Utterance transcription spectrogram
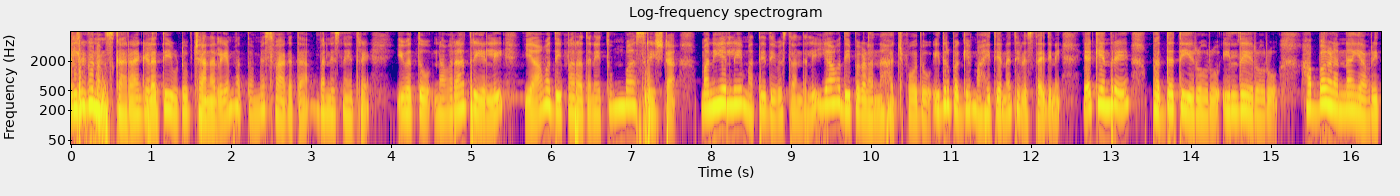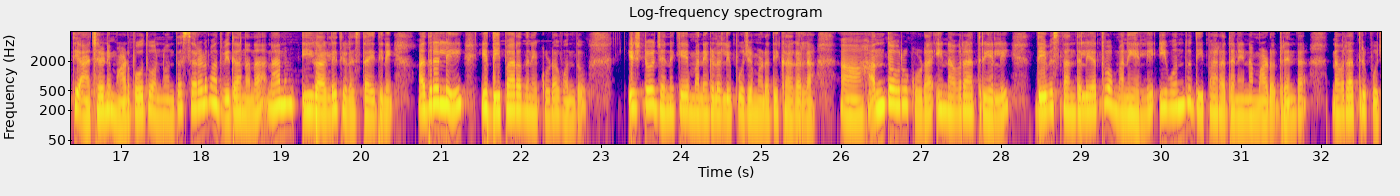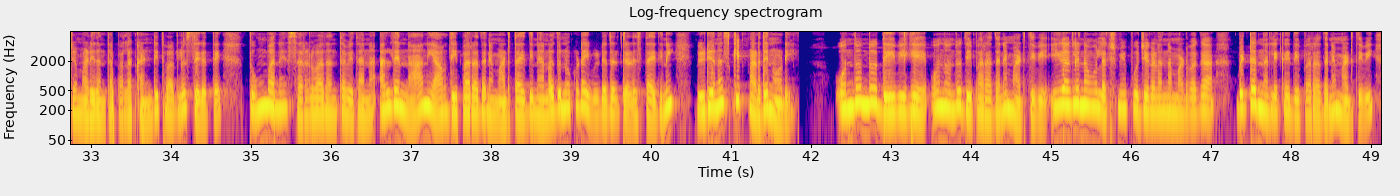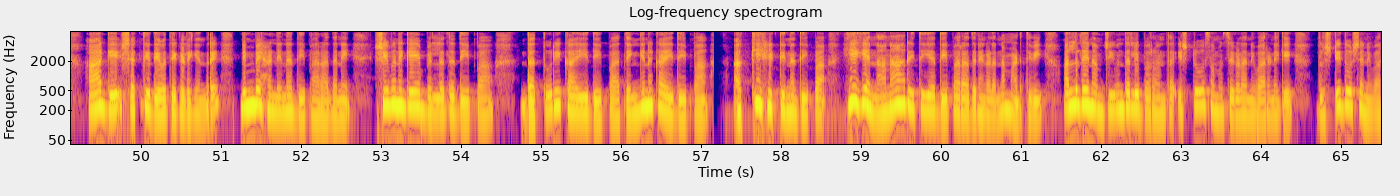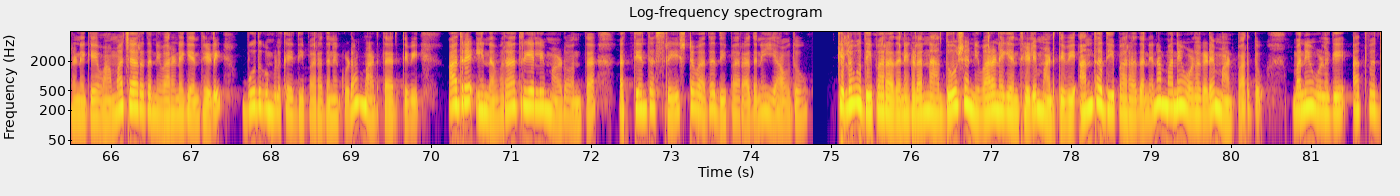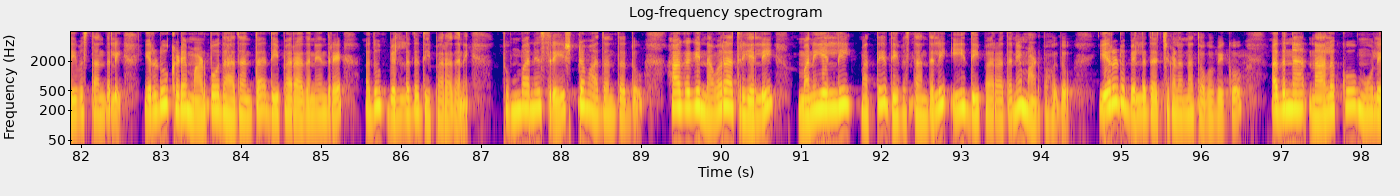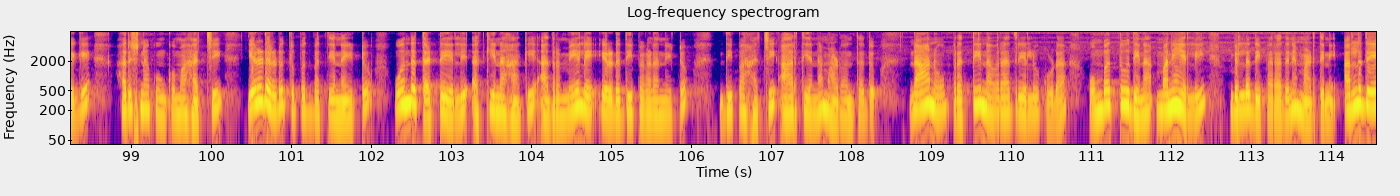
ಎಲ್ರಿಗೂ ನಮಸ್ಕಾರ. ಗೆಳತಿ ಯೂಟ್ಯೂಬ್ ಚಾನಲ್ಗೆ ಮತ್ತೊಮ್ಮೆ ಸ್ವಾಗತ. ಬನ್ನಿ ಸ್ನೇಹಿತರೆ, ಇವತ್ತು ನವರಾತ್ರಿಯಲ್ಲಿ ಯಾವ ದೀಪಾರಾಧನೆ ತುಂಬ ಶ್ರೇಷ್ಠ? ಮನೆಯಲ್ಲಿ ಮತ್ತು ದೇವಸ್ಥಾನದಲ್ಲಿ ಯಾವ ದೀಪಗಳನ್ನು ಹಚ್ಬೋದು? ಇದ್ರ ಬಗ್ಗೆ ಮಾಹಿತಿಯನ್ನು ತಿಳಿಸ್ತಾ ಇದ್ದೀನಿ. ಯಾಕೆಂದರೆ ಪದ್ಧತಿ ಇರೋರು ಇಲ್ಲದೇ ಇರೋರು, ಹಬ್ಬಗಳನ್ನು ಯಾವ ರೀತಿ ಆಚರಣೆ ಮಾಡ್ಬೋದು ಅನ್ನುವಂಥ ಸರಳವಾದ ವಿಧಾನನ ನಾನು ಈಗಾಗಲೇ ತಿಳಿಸ್ತಾ ಇದ್ದೀನಿ. ಅದರಲ್ಲಿ ಈ ದೀಪಾರಾಧನೆ ಕೂಡ ಒಂದು. ಎಷ್ಟೋ ಜನಕ್ಕೆ ಮನೆಗಳಲ್ಲಿ ಪೂಜೆ ಮಾಡೋದಕ್ಕಾಗಲ್ಲ. ಅಂಥವರು ಕೂಡ ಈ ನವರಾತ್ರಿಯಲ್ಲಿ ದೇವಸ್ಥಾನದಲ್ಲಿ ಅಥವಾ ಮನೆಯಲ್ಲಿ ಈ ಒಂದು ದೀಪಾರಾಧನೆಯನ್ನು ಮಾಡೋದ್ರಿಂದ ನವರಾತ್ರಿ ಪೂಜೆ ಮಾಡಿದಂಥ ಫಲ ಖಂಡಿತವಾಗ್ಲೂ ಸಿಗುತ್ತೆ. ತುಂಬಾ ಸರಳವಾದಂಥ ವಿಧಾನ. ಅಲ್ಲದೆ ನಾನು ಯಾವ ದೀಪಾರಾಧನೆ ಮಾಡ್ತಾ ಇದ್ದೀನಿ ಅನ್ನೋದನ್ನು ಕೂಡ ಈ ವಿಡಿಯೋದಲ್ಲಿ ತಿಳಿಸ್ತಾ ಇದ್ದೀನಿ. ವಿಡಿಯೋನ ಸ್ಕಿಪ್ ಮಾಡದೆ ನೋಡಿ. ಒಂದೊಂದು ದೇವಿಗೆ ಒಂದೊಂದು ದೀಪಾರಾಧನೆ ಮಾಡ್ತೀವಿ. ಈಗಾಗಲೇ ನಾವು ಲಕ್ಷ್ಮೀ ಪೂಜೆಗಳನ್ನು ಮಾಡುವಾಗ ಬೆಟ್ಟದ ನಲ್ಲಿಕಾಯಿ ದೀಪಾರಾಧನೆ ಮಾಡ್ತೀವಿ. ಹಾಗೆ ಶಕ್ತಿ ದೇವತೆಗಳಿಗೆ ಅಂದರೆ ನಿಂಬೆಹಣ್ಣಿನ ದೀಪಾರಾಧನೆ, ಶಿವನಿಗೆ ಬೆಲ್ಲದ ದೀಪ, ದತ್ತೂರಿಕಾಯಿ ದೀಪ, ತೆಂಗಿನಕಾಯಿ ದೀಪ ಅಕ್ಕಿ ಹಿಟ್ಟಿನ ದೀಪ. ಹೀಗೆ ನಾನಾ ರೀತಿಯ ದೀಪಾರಾಧನೆಗಳನ್ನು ಮಾಡ್ತೀವಿ. ಅಲ್ಲದೆ ನಮ್ಮ ಜೀವನದಲ್ಲಿ ಬರುವಂಥ ಎಷ್ಟೋ ಸಮಸ್ಯೆಗಳ ನಿವಾರಣೆಗೆ, ದೃಷ್ಟಿದೋಷ ನಿವಾರಣೆಗೆ, ವಾಮಾಚಾರದ ನಿವಾರಣೆಗೆ ಅಂಥೇಳಿ ಬೂದುಗುಂಬಳಕಾಯಿ ದೀಪಾರಾಧನೆ ಕೂಡ ಮಾಡ್ತಾ ಇರ್ತೀವಿ. ಆದರೆ ಈ ನವರಾತ್ರಿಯಲ್ಲಿ ಮಾಡುವಂಥ ಅತ್ಯಂತ ಶ್ರೇಷ್ಠವಾದ ದೀಪಾರಾಧನೆ ಯಾವುದು? ಕೆಲವು ದೀಪಾರಾಧನೆಗಳನ್ನು ದೋಷ ನಿವಾರಣೆಗೆ ಅಂಥೇಳಿ ಮಾಡ್ತೀವಿ. ಅಂಥ ದೀಪಾರಾಧನೆನ ಮನೆ ಒಳಗಡೆ ಮಾಡಬಾರ್ದು. ಮನೆ ಒಳಗೆ ಅಥವಾ ದೇವಸ್ಥಾನದಲ್ಲಿ ಎರಡೂ ಕಡೆ ಮಾಡ್ಬೋದಾದಂಥ ದೀಪಾರಾಧನೆ ಅಂದರೆ ಅದು ಬೆಲ್ಲದ ದೀಪಾರಾಧನೆ. ತುಂಬಾ ಶ್ರೇಷ್ಠವಾದಂಥದ್ದು. ಹಾಗಾಗಿ ನವರಾತ್ರಿಯಲ್ಲಿ ಮನೆಯಲ್ಲಿ ಮತ್ತು ದೇವಸ್ಥಾನದಲ್ಲಿ ಈ ದೀಪಾರಾಧನೆ ಮಾಡಬಹುದು. ಎರಡು ಬೆಲ್ಲದ ಅಚ್ಚುಗಳನ್ನು ತಗೋಬೇಕು. ಅದನ್ನು ನಾಲ್ಕು ಮೂಲೆಗೆ ಅರಿಶಿನ ಕುಂಕುಮ ಹಚ್ಚಿ, ಎರಡೆರಡು ತುಪ್ಪದ ಬತ್ತಿಯನ್ನು ಇಟ್ಟು, ಒಂದು ತಟ್ಟೆಯಲ್ಲಿ ಅಕ್ಕಿನ ಹಾಕಿ, ಅದರ ಮೇಲೆ ಎರಡು ದೀಪಗಳನ್ನಿಟ್ಟು ದೀಪ ಹಚ್ಚಿ ಆರತಿಯನ್ನು ಮಾಡುವಂಥದ್ದು. ನಾನು ಪ್ರತಿ ನವರಾತ್ರಿಯಲ್ಲೂ ಕೂಡ ಒಂಬತ್ತು ದಿನ ಮನೆಯಲ್ಲಿ ಬೆಲ್ಲ ದೀಪಾರಾಧನೆ ಮಾಡ್ತೀನಿ. ಅಲ್ಲದೆ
